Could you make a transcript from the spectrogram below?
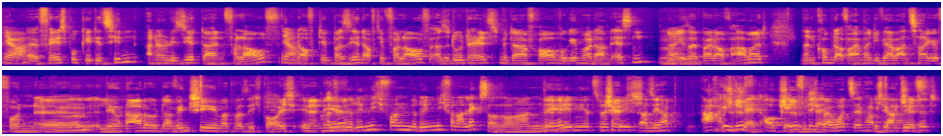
Ja. Äh, Facebook geht jetzt hin, analysiert deinen Verlauf Ja. und auf dem, basierend auf dem Verlauf, also du unterhältst dich mit deiner Frau, wo gehen wir heute Abend essen? Ne? Ihr seid beide auf Arbeit. Und dann kommt auf einmal die Werbeanzeige von äh, Leonardo da Vinci, was weiß ich, bei euch in der Nähe. Also wir reden nicht von, wir reden nicht von Alexa, sondern wir Nee, reden jetzt wirklich. Chat. Also ihr habt Ach, im Schrift- Chat, okay. schriftlich Chat. bei WhatsApp habt ich ihr gechattet.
